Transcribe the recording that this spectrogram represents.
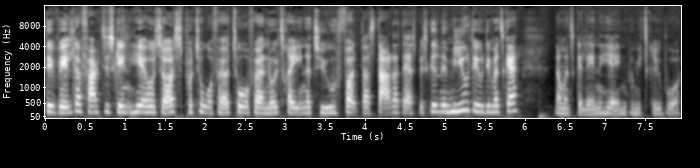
Det vælter faktisk ind her hos os på 42 42 03 21. Folk, der starter deres besked med Mio, det er jo det, man skal når man skal lande herinde på mit skrivebord.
